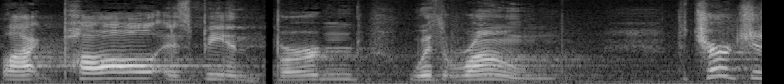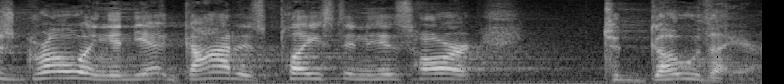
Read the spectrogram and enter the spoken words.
like Paul is being burdened with Rome. The church is growing, and yet God has placed in his heart to go there.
